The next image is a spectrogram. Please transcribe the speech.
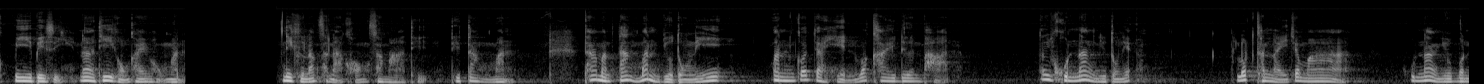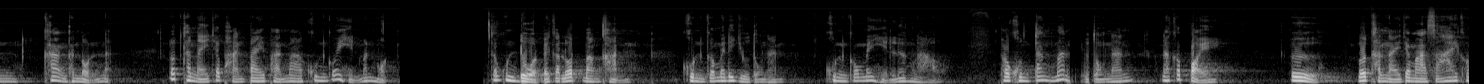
ก็มีไปสิหน้าที่ของใครของมัน นี่คือลักษณะของสมาธิที่ตั้งมั่น ถ้ามันตั้งมั่นอยู่ตรงนี้ มันก็จะเห็นว่าใครเดินผ่านถ้าคุณนั่งอยู่ตรงเนี้รถคันไหนจะมา คุณนั่งอยู่บนข้างถนนน่ะรถคันไหนจะผ่านไปผ่านมาคุณก็เห็นมันหมด ถ้าคุณโดดไปกับรถบางคัน คุณก็ไม่ได้อยู่ตรงนั้น คุณก็ไม่เห็นเรื่องราวพอคุณตั้งมั่นอยู่ตรงนั้น แล้วก็ปล่อย เออรถคันไหนจะมาซ้ายก็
